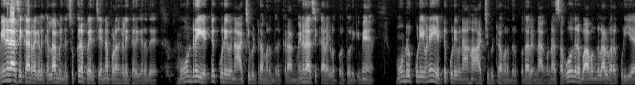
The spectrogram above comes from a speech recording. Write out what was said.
மீனராசிக்காரர்களுக்கெல்லாம் இந்த சுக்கர பயிற்சி என்ன பலன்களை தருகிறது? மூன்றை எட்டு குடைவன் ஆட்சி பெற்று அமர்ந்திருக்கிறான். மீனராசிக்காரர்களை பொறுத்த வரைக்குமே மூன்று குடைவனே எட்டு குடைவனாக ஆட்சி பெற்று அமர்ந்திருப்பதால் என்ன ஆகும்னா சகோதர பாவங்களால் வரக்கூடிய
